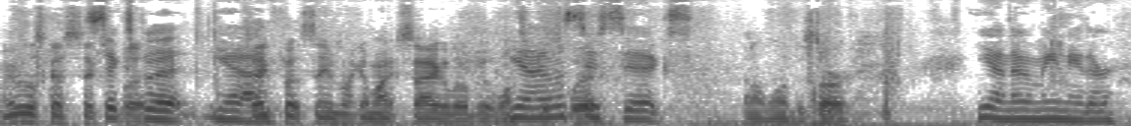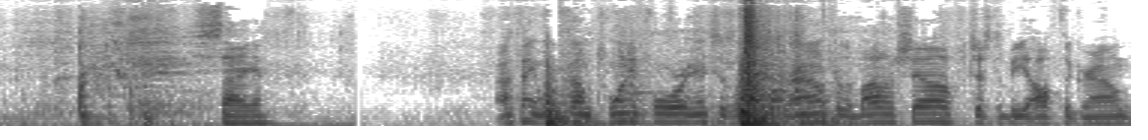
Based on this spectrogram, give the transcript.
Maybe let's go six, Six foot. foot, yeah. Eight foot seems like it might sag a little bit once yeah, it let's gets do wet. six. I don't want it to start Yeah, no, me neither. sagging. I think we'll come 24 inches off the ground for the bottom shelf, just to be off the ground,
